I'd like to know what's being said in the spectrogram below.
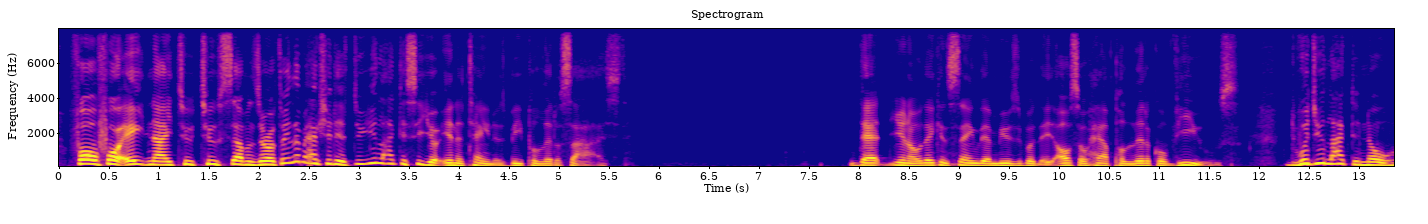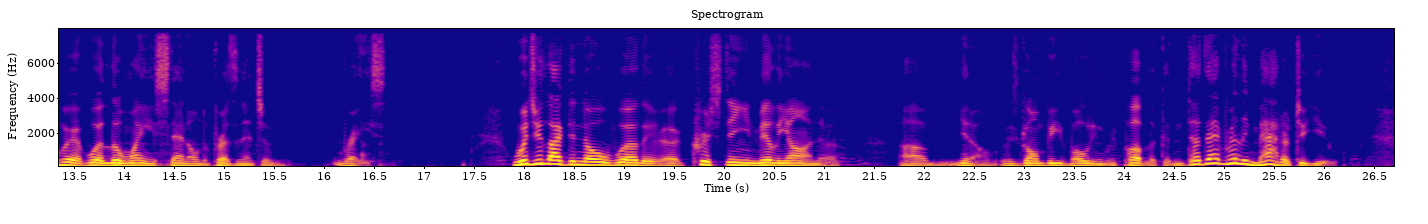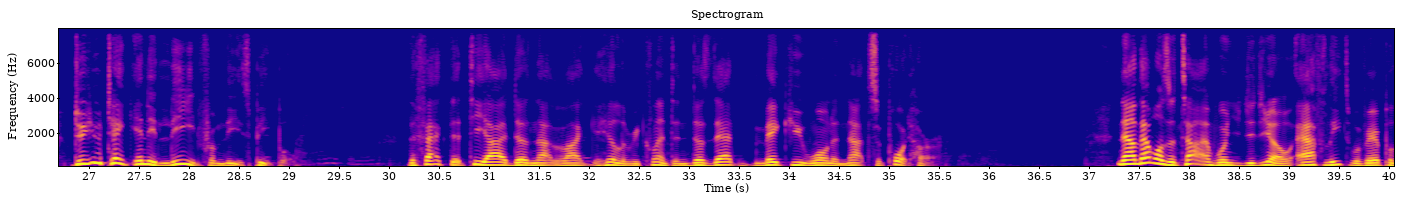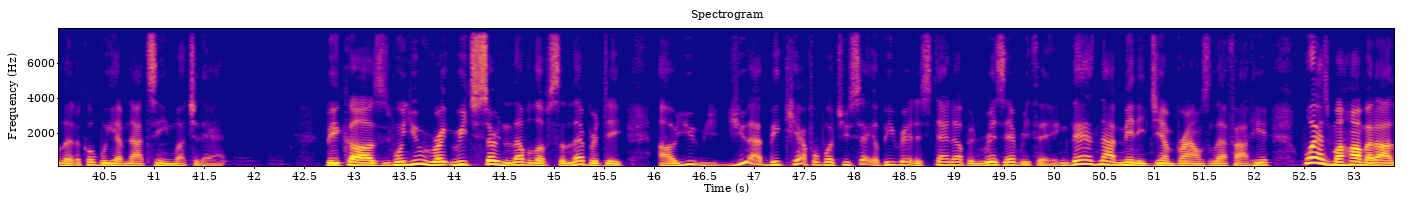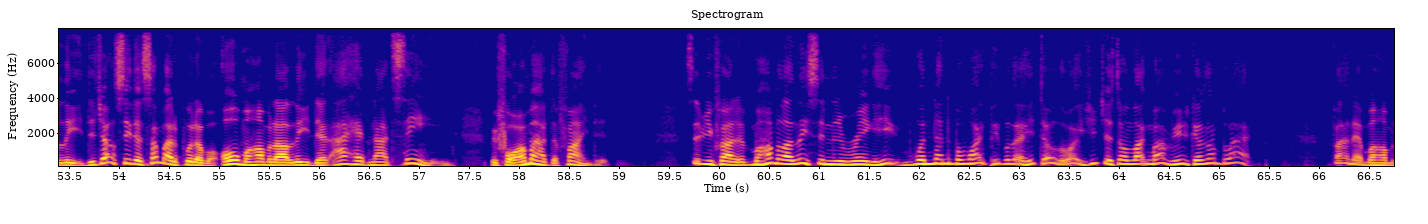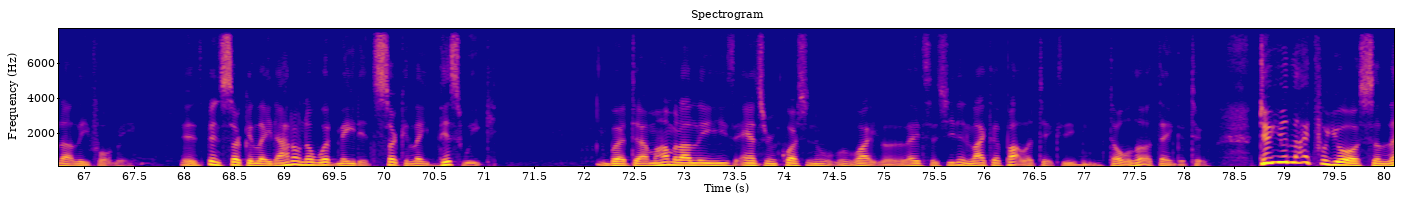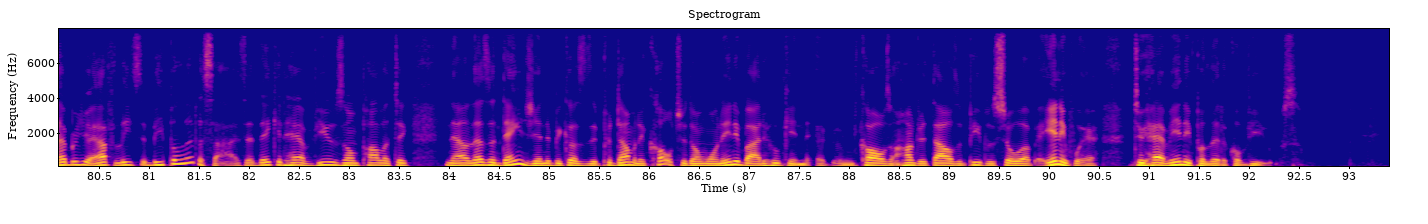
Four four eight nine two two seven zero three. Let me ask you this: Do you like to see your entertainers be politicized? That you know they can sing their music, but they also have political views. Would you like to know where where Lil Wayne stand on the presidential race? Would you like to know whether uh, Christina Milian, um, you know, is going to be voting Republican? Does that really matter to you? Do you take any lead from these people? The fact that T.I. does not like Hillary Clinton, does that make you want to not support her? Now, that was a time when, you know, athletes were very political. We have not seen much of that because when you re- reach certain level of celebrity, uh, you you have to be careful what you say or be ready to stand up and risk everything. There's not many Jim Browns left out here. Where's Muhammad Ali? Did y'all see that somebody put up an old Muhammad Ali that I had not seen before? I'm gonna have to find it. See if you find it. Muhammad Ali sitting in the ring. He wasn't nothing but white people there. He told the white, "You just don't like my views because I'm black." Find that Muhammad Ali for me. It's been circulating. I don't know what made it circulate this week. But uh, Muhammad Ali, he's answering questions. The white lady said she didn't like her politics. He told her a thing or two. Do you like for your celebrity, athletes to be politicized, that they can have views on politics? Now, there's a danger in it because the predominant culture don't want anybody who can uh, cause 100,000 people to show up anywhere to have any political views.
